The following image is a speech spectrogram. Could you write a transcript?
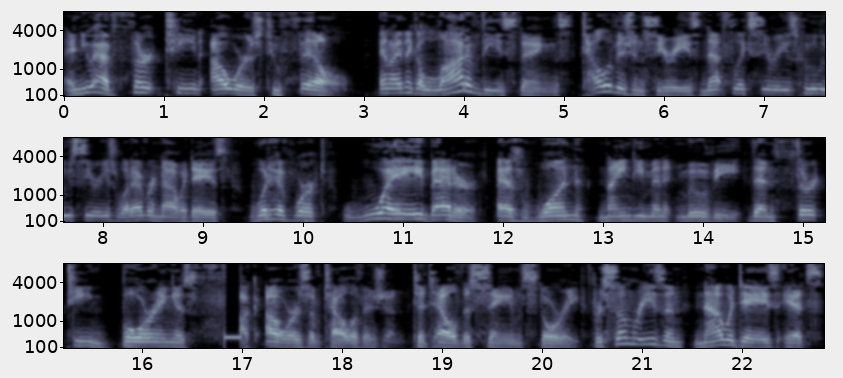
and you have 13 hours to fill. And I think a lot of these things, television series, Netflix series, Hulu series, whatever nowadays, would have worked way better as one 90 minute movie than 13 boring as fuck hours of television to tell the same story. For some reason, nowadays it's,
